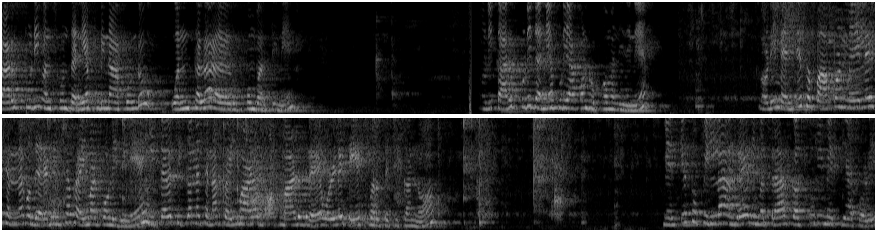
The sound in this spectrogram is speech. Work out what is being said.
ಖಾರದ ಪುಡಿ, ಒಂದು ಸ್ಪೂನ್ ಧನಿಯಾ ಪುಡಿನ ಹಾಕ್ಕೊಂಡು ಒಂದು ಸಲ ರುಬ್ಕೊಂಬರ್ತೀನಿ ನೋಡಿ, ಖಾರದ ಪುಡಿ, ಧನಿಯಾ ಪುಡಿ ಹಾಕ್ಕೊಂಡು ರುಬ್ಕೊಂಬಂದಿದ್ದೀನಿ ನೋಡಿ, ಮೆಂತ್ಯ ಸೊಪ್ಪು ಹಾಕೊಂಡ ಮೇಲೆ ಚೆನ್ನಾಗಿ ಒಂದು ಎರಡು ನಿಮಿಷ ಫ್ರೈ ಮಾಡ್ಕೊಂಡಿದ್ದೀನಿ ಈ ಥರ ಚಿಕನ್ನ ಚೆನ್ನಾಗಿ ಫ್ರೈ ಮಾಡೋದು ಮಾಡಿದ್ರೆ ಒಳ್ಳೆ ಟೇಸ್ಟ್ ಬರುತ್ತೆ ಚಿಕನ್ನು. ಮೆಂತ್ಯ ಸೊಪ್ಪು ಇಲ್ಲ ಅಂದರೆ ನಿಮ್ಮ ಹತ್ರ ಕಸ್ತೂರಿ ಮೆಥಿ ಹಾಕೊಳ್ಳಿ.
